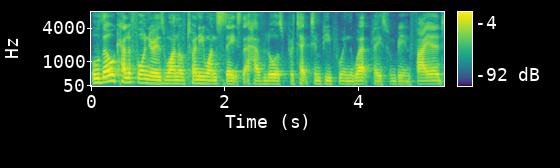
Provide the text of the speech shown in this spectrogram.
although California is one of 21 states that have laws protecting people in the workplace from being fired,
